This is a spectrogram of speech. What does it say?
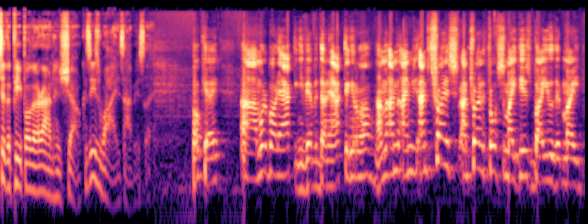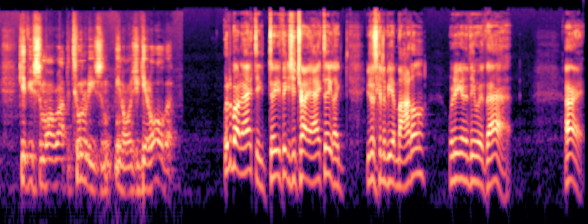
to the people that are on his show because he's wise, obviously. Okay. Um, what about acting? Have you ever done acting at all? I'm, I'm, I'm, I'm trying to I'm trying to throw some ideas by you that might give you some more opportunities. You know, as you get older. What about acting? Do you think you should try acting? Like you're just going to be a model? What are you going to do with that? All right.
